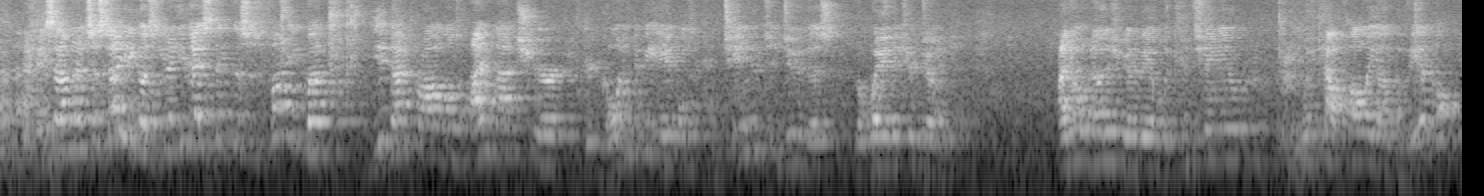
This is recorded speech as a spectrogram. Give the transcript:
He said, I'm going to just tell you, he goes, you know, you guys think this is funny, but you got problems. I'm not sure you're going to be able to continue to do this the way that you're doing it. I don't know that you're going to be able to continue with Cal Poly on the vehicle,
